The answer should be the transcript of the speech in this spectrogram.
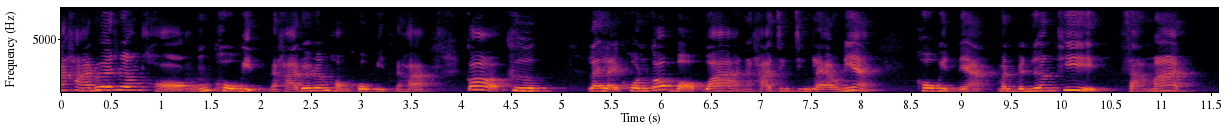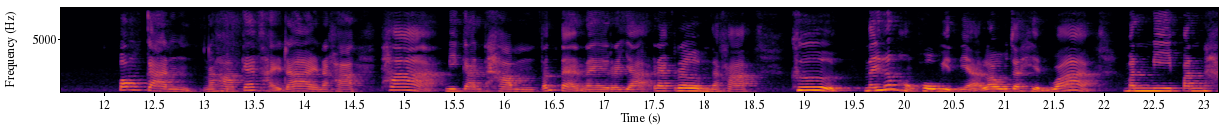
นะคะด้วยเรื่องของโควิดนะคะด้วยเรื่องของโควิดนะคะก็คือหลาย ๆ คนก็บอกว่านะคะจริง ๆ แล้วเนี่ยโควิดเนี่ยมันเป็นเรื่องที่สามารถป้องกันนะคะแก้ไขได้นะคะ ถ้ามีการทำตั้งแต่ในระยะแรกเริ่มนะคะ คือในเรื่องของโควิดเนี่ยเราจะเห็นว่ามันมีปัญห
